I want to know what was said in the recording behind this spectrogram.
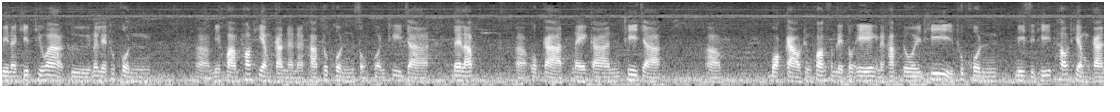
มีแนวคิดที่ว่าคือนักเรียนทุกคนมีความเท่าเทียมกันนะครับ ทุกคนสมควรที่จะได้รับอโอกาสในการที่จะบอกกล่าวถึงความสำเร็จตัวเองนะครับ โดยที่ทุกคนมีสิทธิเท่าเทียมกัน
